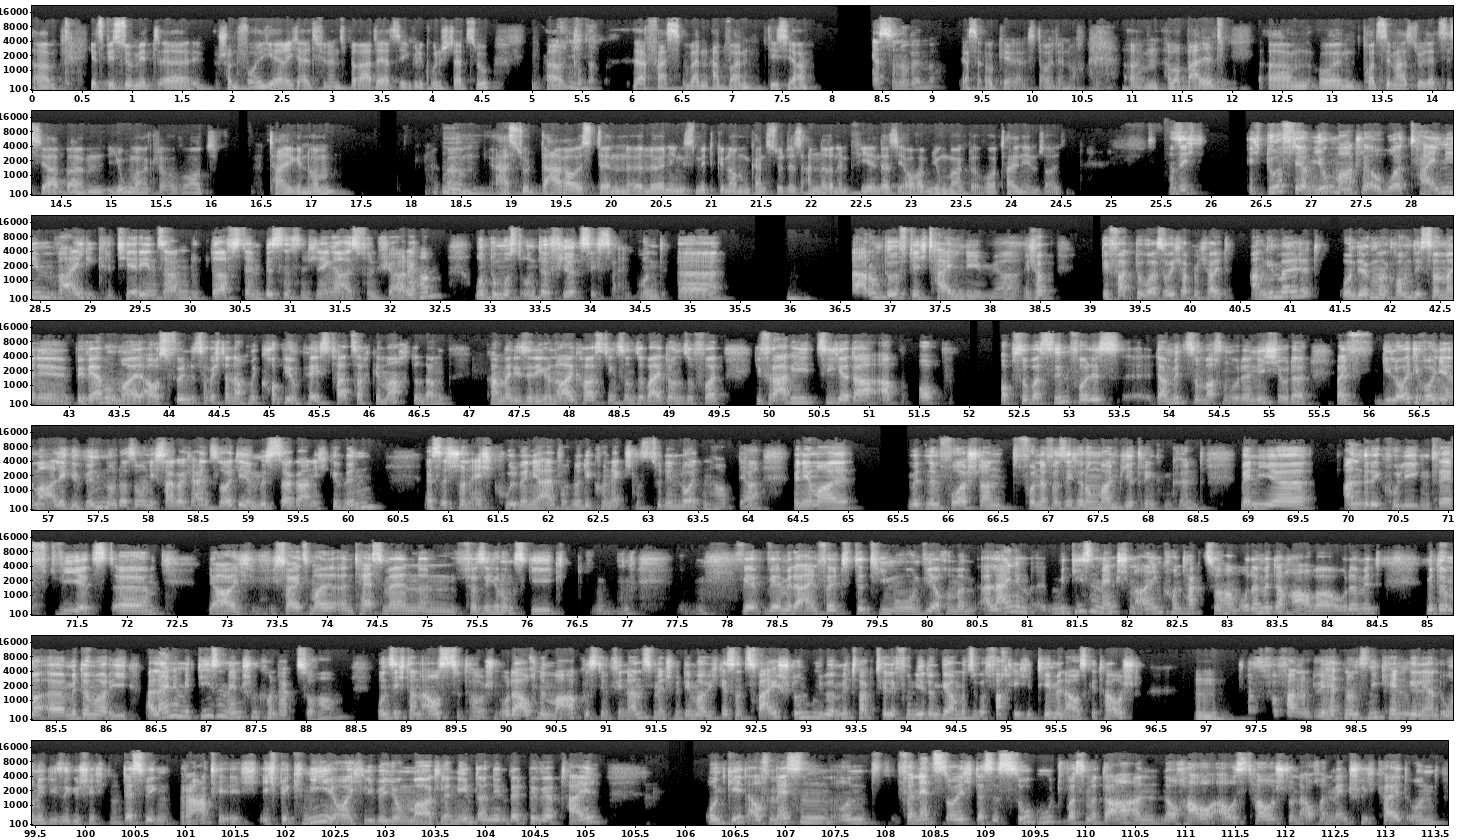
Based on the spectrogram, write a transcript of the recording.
Ähm, jetzt bist du mit äh, schon volljährig als Finanzberater. Herzlichen Glückwunsch dazu. Äh, ja, fast. Wann, ab wann dieses Jahr? 1. November. okay, das dauert ja noch. Ähm, aber bald. Ähm, und trotzdem hast du letztes Jahr beim Jungmakler Award teilgenommen. Mhm. Ähm, hast du daraus denn äh, Learnings mitgenommen? Kannst du das anderen empfehlen, dass sie auch am Jungmakler Award teilnehmen sollten? Also ich, ich durfte am Jungmakler Award teilnehmen, weil die Kriterien sagen, du darfst dein Business nicht länger als fünf Jahre haben und du musst unter 40 sein. Und äh, darum durfte ich teilnehmen. Ja, ich habe de facto war so, ich habe mich halt angemeldet und irgendwann kommt, ich soll meine Bewerbung mal ausfüllen. Das habe ich dann auch mit Copy und Paste Tatsache gemacht und dann haben wir diese Regionalcastings und so weiter und so fort. Die Frage zielt ja da ab, ob, ob sowas sinnvoll ist, äh, da mitzumachen oder nicht. Oder weil die Leute wollen ja immer alle gewinnen oder so. Und ich sage euch eins, Leute, ihr müsst da gar nicht gewinnen. Es ist schon echt cool, wenn ihr einfach nur die Connections zu den Leuten habt. Ja, wenn ihr mal mit einem Vorstand von der Versicherung mal ein Bier trinken könnt. Wenn ihr andere Kollegen trefft, wie jetzt, äh, ja, ich, ich sage jetzt mal ein Tasman, ein Versicherungsgeek, wer, wer mir da einfällt, der Timo und wie auch immer. Alleine mit diesen Menschen allen Kontakt zu haben oder mit der Hava oder mit, mit, der, äh, mit der Marie, alleine mit diesen Menschen Kontakt zu haben und sich dann auszutauschen. Oder auch einem Markus, dem Finanzmensch, mit dem habe ich gestern zwei Stunden über Mittag telefoniert und wir haben uns über fachliche Themen ausgetauscht. Mhm. Und wir hätten uns nie kennengelernt ohne diese Geschichten. Und deswegen rate ich, ich beknie euch, liebe Jungmakler, nehmt an dem Wettbewerb teil und geht auf Messen und vernetzt euch. Das ist so gut, was man da an Know-how austauscht und auch an Menschlichkeit. Und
